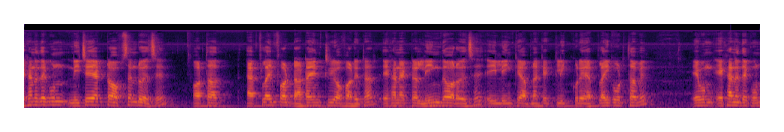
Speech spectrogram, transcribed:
এখানে দেখুন, নিচে একটা অপশান রয়েছে, অর্থাৎ apply for data entry operator এখানে একটা লিঙ্ক দেওয়া রয়েছে। এই লিঙ্কে আপনাকে ক্লিক করে অ্যাপ্লাই করতে হবে। এবং এখানে দেখুন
